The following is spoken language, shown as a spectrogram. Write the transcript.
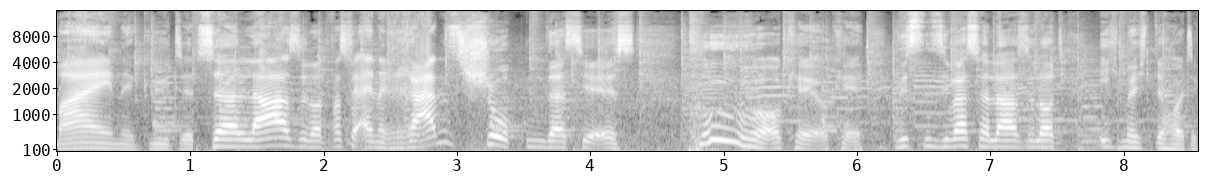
meine Güte. Sir Lancelot, was für ein Ranzschuppen das hier ist. Puh, okay, okay. Wissen Sie was, Herr Lancelot? Ich möchte heute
